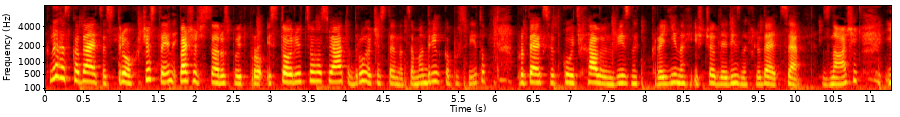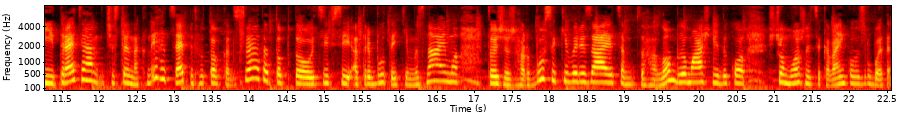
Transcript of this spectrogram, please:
Книга складається з трьох частин. Перша частина розповідь про історію цього свята, друга частина це мандрівка по світу, про те, як святкують Хеловін в різних країнах і що для різних людей це значить. І третя частина книги це підготовка до свята, тобто ці всі атрибути, які ми знаємо, той же ж гарбуз, який вирізається, загалом домашній декор, що можна цікавенького зробити.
